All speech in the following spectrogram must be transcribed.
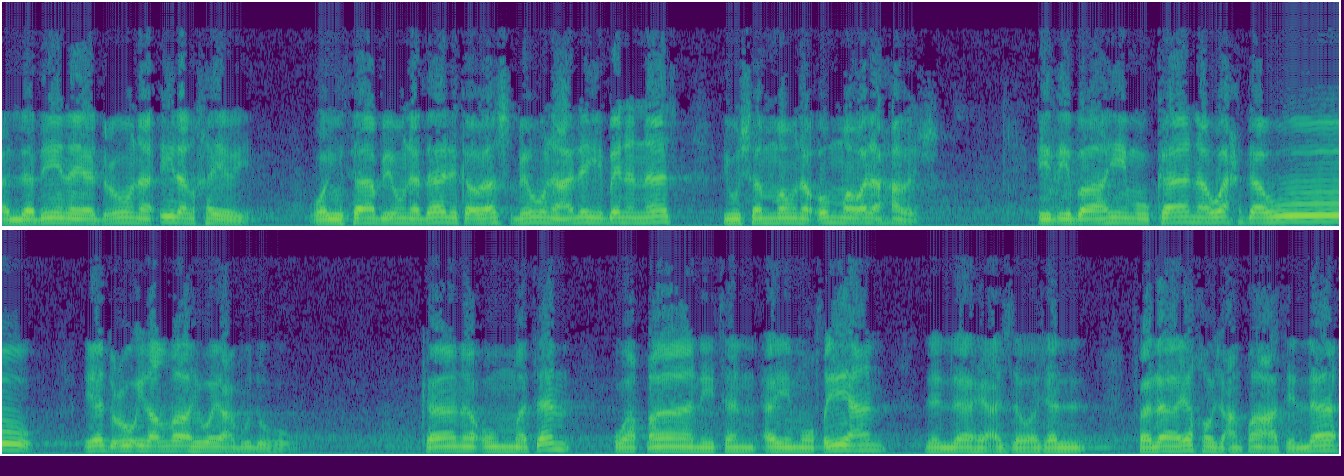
الذين يدعون إلى الخير ويثابرون ذلك ويصبرون عليه بين الناس يسمون أمة ولا حرج. إذ إبراهيم كان وحده يدعو إلى الله ويعبده. كان أمة وقانتا أي مطيعا لله عز وجل فلا يخرج عن طاعة الله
